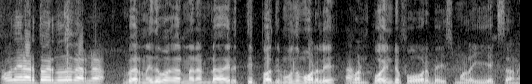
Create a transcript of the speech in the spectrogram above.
അപ്പോൾ നേരെ അടുത്ത് വരുന്നത് വെർണ വെർണ ഇത് വെർണ രണ്ടായിരത്തി പതിമൂന്ന് model one point four base model E X ആണ്.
